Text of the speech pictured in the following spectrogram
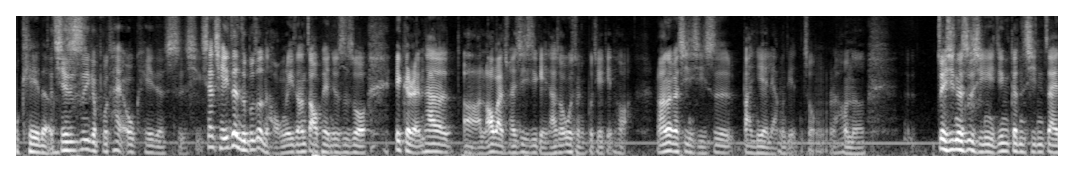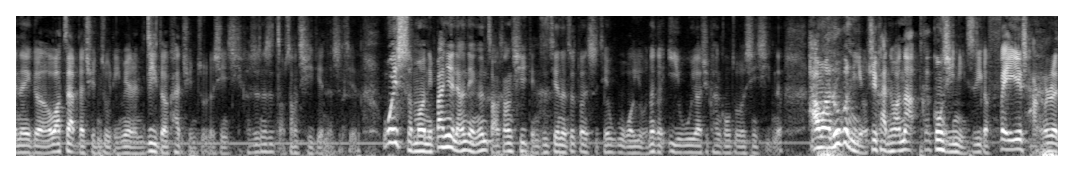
OK 的，其实是一个不太 OK 的事情。像前一阵子不是很红的一张照片，就是说一个人他的啊老板传信息给他说，为什么不接电话？然后那个信息是半夜两点钟，然后呢？最新的事情已经更新在那个 WhatsApp 的群组里面了，你记得看群组的信息。可是那是早上七点的时间，为什么你半夜两点跟早上七点之间的这段时间，我有那个义务要去看工作的信息呢？好吗？如果你有去看的话，那恭喜你是一个非常认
